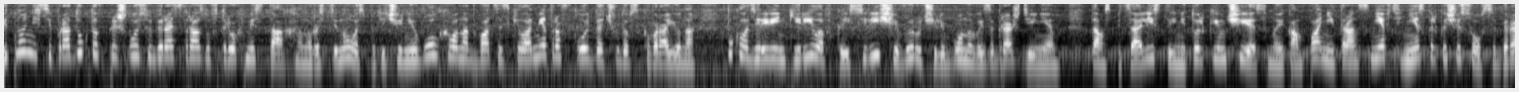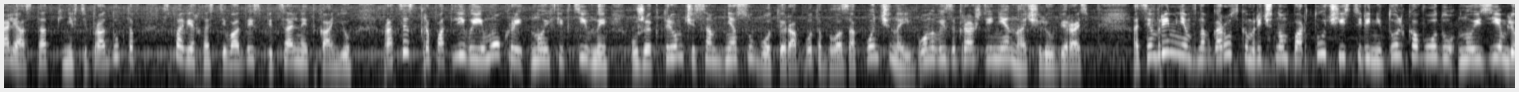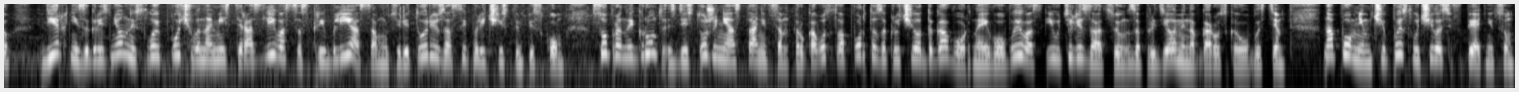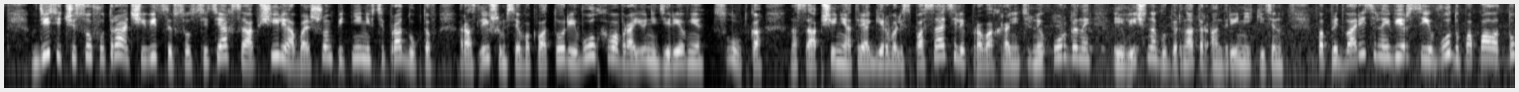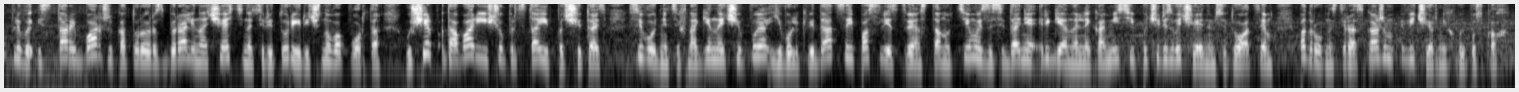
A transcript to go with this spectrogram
Пятно нефтепродуктов пришлось убирать сразу в трех местах. Оно растянулось по течению Волхова на 20 километров вплоть до Чудовского района. Около деревень Кирилловка и Селище выручили боновые заграждения. Там специалисты и не только МЧС, но и компании «Транснефть» несколько часов собирали остатки нефтепродуктов с поверхности воды специальной тканью. Процесс кропотливый и мокрый, но эффективный. Уже к трем часам дня субботы работа была закончена и боновые заграждения начали убирать. А тем временем в Новгородском речном порту чистили не только воду, но и землю. Верхний загрязненный слой почвы на месте разлива соскребли, а саму территорию засыпали чистым песком. Собранный грунт здесь тоже не останется. Руководство порта заключило договор на его вывоз и утилизацию за пределами Новгородской области. Напомним, ЧП случилось в пятницу. В 10 часов утра очевидцы в соцсетях сообщили о большом пятне нефтепродуктов, разлившемся в акватории Волхова в районе деревни Слутка. На сообщение отреагировали спасатели, правоохранительные органы и лично губернатор Андрей Никитин. По предварительной версии, в воду попало топливо из старой баржи, которую разбирали на части на территории речного порта. Ущерб от аварии еще предстоит подсчитать. Сегодня техногенное ЧП, его ликвидация и последствия станут темой заседания региональной комиссии по чрезвычайным ситуациям. Подробности расскажем в вечерних выпусках.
